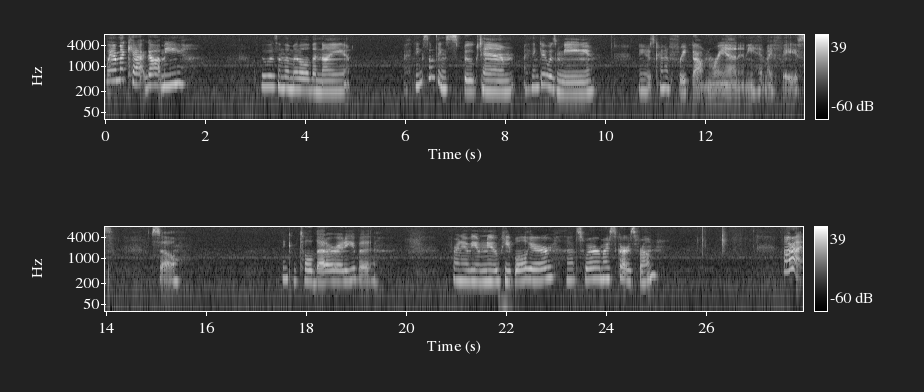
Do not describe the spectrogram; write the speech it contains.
Where my cat got me. It was in the middle of the night. I think something spooked him. I think it was me. And he just kind of freaked out and ran and he hit my face. So, I think I've told that already, but For any of you new people here, that's where my scar's from. Alright,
